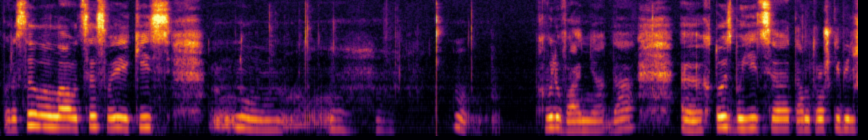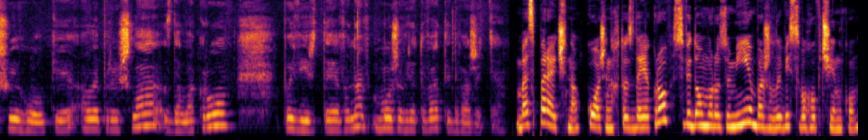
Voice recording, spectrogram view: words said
пересилила оце своє якісь ну, ну, хвилювання. Да? Е, Хтось боїться там трошки більшої голки, але прийшла, здала кров. Повірте, вона може врятувати два життя. Безперечно, кожен, хто здає кров, свідомо розуміє важливість свого вчинку.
